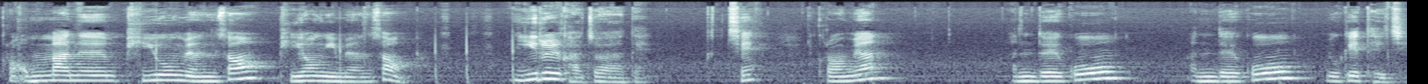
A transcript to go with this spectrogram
그럼 엄마는 B오면서 B형이면서 2를 가져야 돼. 그치? 그러면 안 되고 안 되고 요게 되지.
